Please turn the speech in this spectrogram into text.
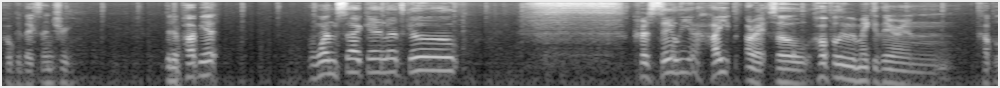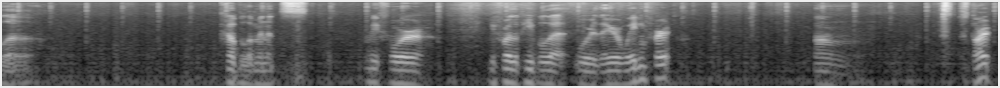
Pokedex entry. Did it pop yet? One second, let's go. Cresselia hype. All right, so hopefully we make it there in a couple of couple of minutes before before the people that were there waiting for it um start.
